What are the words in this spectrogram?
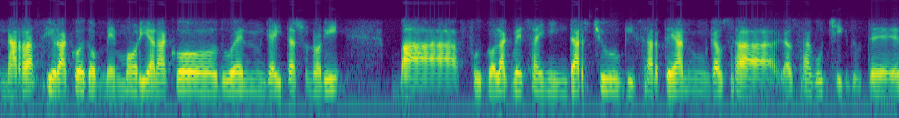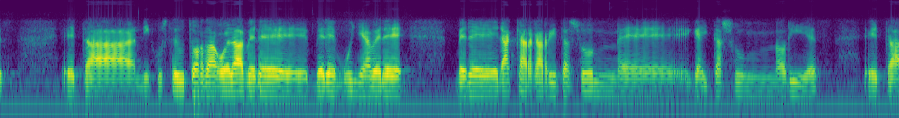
narraziorako edo memoriarako duen gaitasun hori, ba, futbolak bezain indartxu gizartean gauza, gauza gutxik dute, ez? Eta nik uste dut hor dagoela bere, bere muina, bere, bere erakargarritasun e, gaitasun hori, ez? Eta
